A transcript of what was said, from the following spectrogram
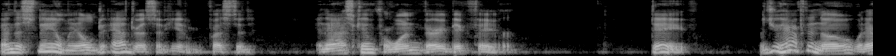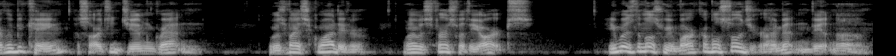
and the snail mail address that he had requested, and ask him for one very big favor. Dave, would you happen to know whatever became of Sergeant Jim Gratton, who was my squad leader when I was first with the ARPS? He was the most remarkable soldier I met in Vietnam,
